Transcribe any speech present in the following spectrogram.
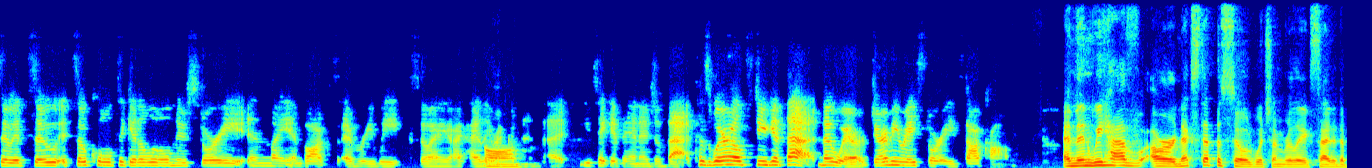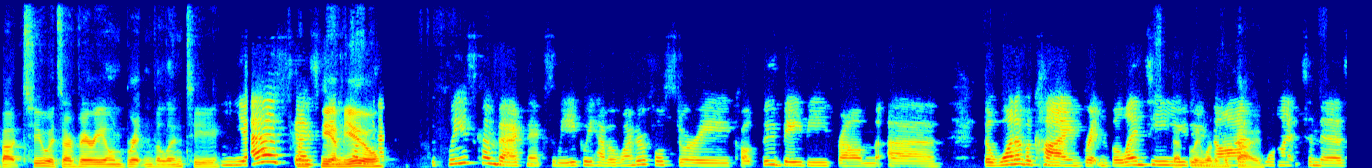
So it's so it's so cool to get a little new story in my inbox every week. So I, I highly Aw. recommend that you take advantage of that. Because where else do you get that? Nowhere. JeremyRayStories.com. And then we have our next episode, which I'm really excited about too. It's our very own Britton Valenti Yes, guys. please come back- Please come back next week. We have a wonderful story called Food Baby from uh, the one of a kind Britton Valenti. Definitely you do one of a not want to miss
